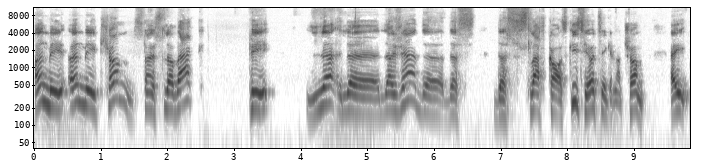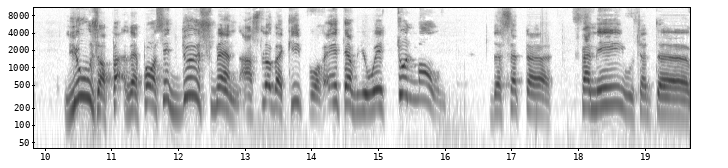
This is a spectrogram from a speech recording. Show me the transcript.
un de mes, un de mes chums, c'est un Slovaque, puis l'agent de, de, de Slavkowski, c'est un de ses grands chums. Hey, Hughes avait passé deux semaines en Slovaquie pour interviewer tout le monde de cette euh, famille ou cette euh,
